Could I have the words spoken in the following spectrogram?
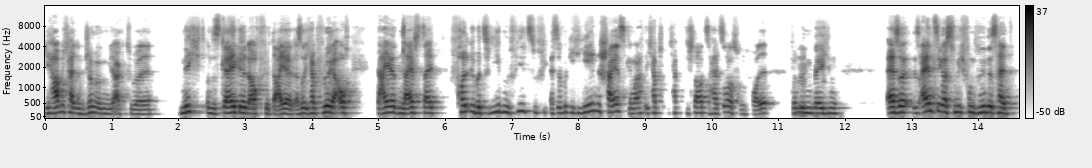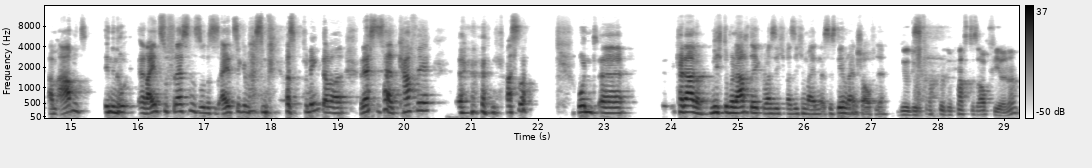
die habe ich halt im Gym irgendwie aktuell nicht. Und das gleiche gilt auch für Diet. Also ich habe früher ja auch Diet und Lifestyle voll übertrieben, viel zu viel, also wirklich jeden Scheiß gemacht. Ich habe ich hab die Schnauze halt sowas von voll von mhm. irgendwelchen. Also das Einzige, was für mich funktioniert, ist halt am Abend in den reinzufressen. So, das ist das Einzige, was mir was bringt. Aber Rest ist halt Kaffee, Wasser und äh, keine Ahnung, nicht drüber nachdenken, was ich, was ich in mein System reinschaufle. Du, du, du machst das auch viel, ne?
